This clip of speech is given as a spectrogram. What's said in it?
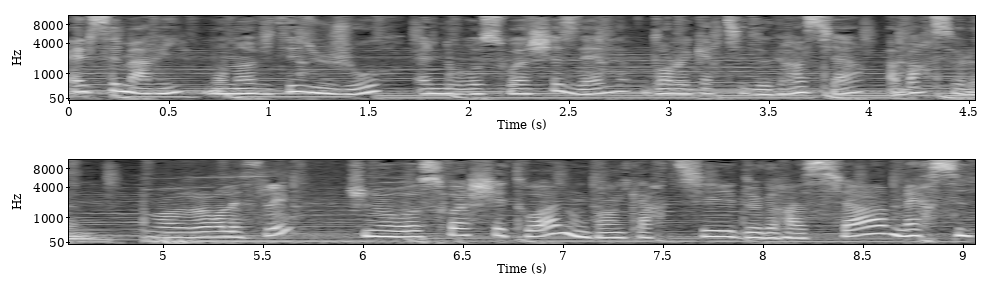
Elle c'est Marie, mon invitée du jour. Elle nous reçoit chez elle, dans le quartier de Gracia, à Barcelone. Bonjour Leslie. Tu nous reçois chez toi, donc dans le quartier de Gracia. Merci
